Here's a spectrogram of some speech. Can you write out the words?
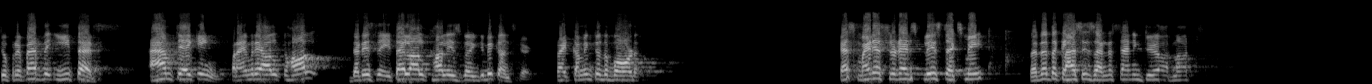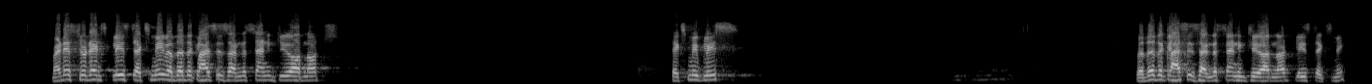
to prepare the ethers, I am taking primary alcohol, that is the ethyl alcohol is going to be considered. Right, coming to the board. Yes, my dear students, please text me whether the class is understanding to you or not. My dear students, please text me whether the class is understanding to you or not. Text me, please. Whether the class is understanding to you or not, please text me.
